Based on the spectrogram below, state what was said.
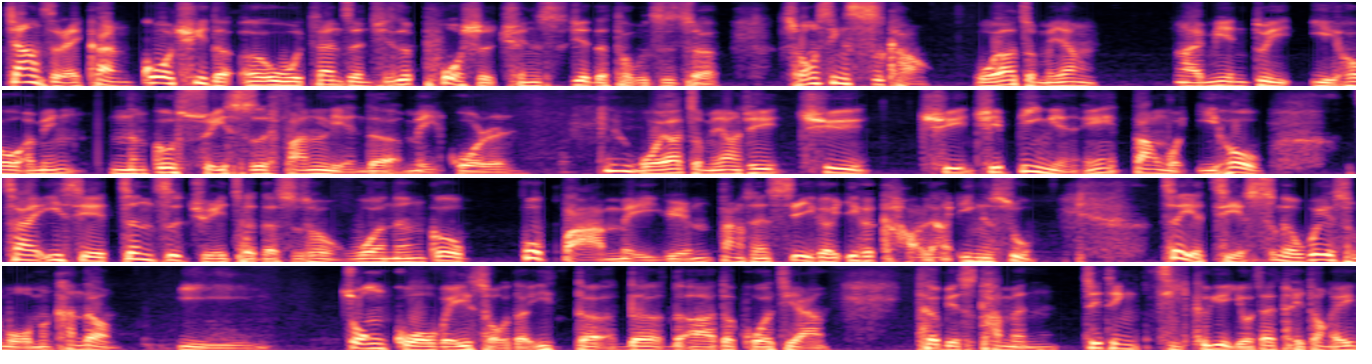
这样子来看，过去的俄乌战争其实迫使全世界的投资者重新思考。我要怎么样来面对以后阿明能够随时翻脸的美国人？我要怎么样去去去去避免？诶，当我以后在一些政治抉择的时候，我能够不把美元当成是一个一个考量因素。这也解释了为什么我们看到以中国为首的一的的的啊的国家，特别是他们最近几个月有在推动，诶，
